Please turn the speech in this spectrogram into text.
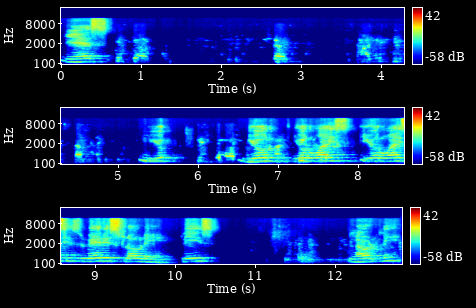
yes. You, your, your voice, your voice is very slowly, please. Loudly.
